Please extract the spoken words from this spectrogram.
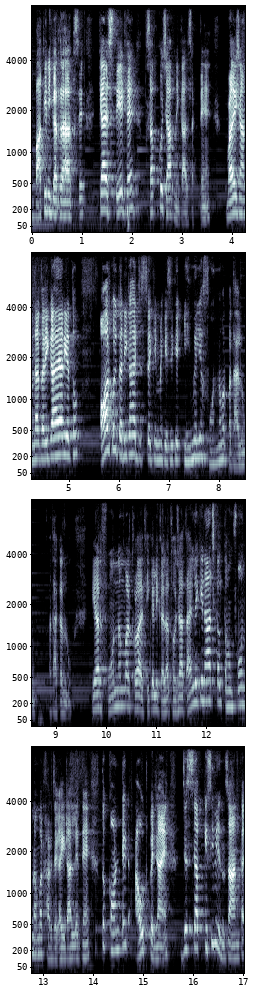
बात ही नहीं कर रहा है आपसे, क्या स्टेट है? सब कुछ आप निकाल सकते हैं। बड़ा ही शानदार तरीका है यार ये तो। और कोई तरीका है जिससे कि मैं किसी के ईमेल या फ़ोन नंबर पता लूँ, पता कर लूँ? यार फ़ोन नंबर थोड़ा एथिकली गलत हो जाता है, लेकिन आजकल तो हम फ़ोन नंबर हर जगह ही डाल लेते हैं। तो कॉन्टेक्ट आउट पे जाएँ, जिससे आप किसी भी इंसान का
